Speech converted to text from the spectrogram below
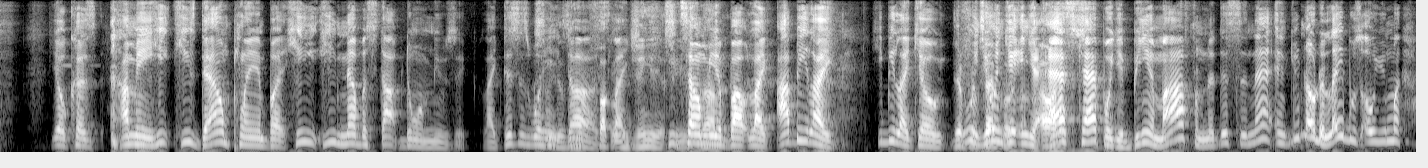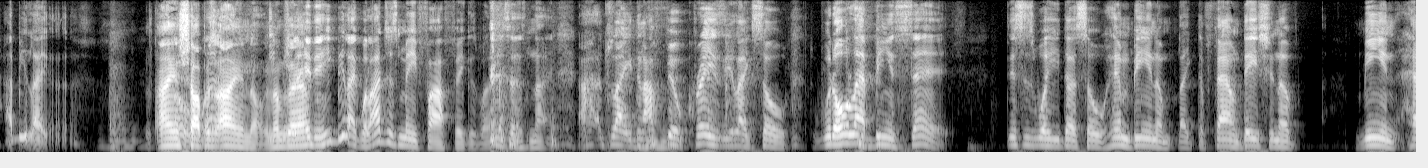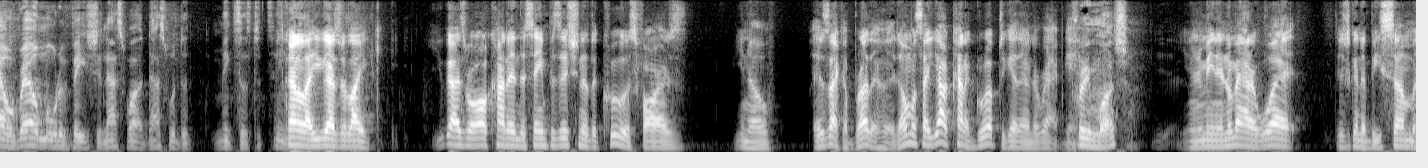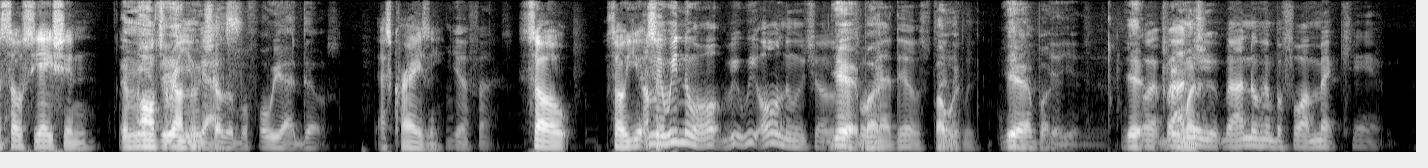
Yo, cause I mean he he's downplaying, but he he never stopped doing music. Like this is what This he does. fucking Like genius. he He tell me about like I be like he be like yo you, Different you ain't getting your artists. ASCAP or your BMI from the this and that, and you know the labels owe you money. I be like. uh, Iron Oh, sharp as iron, though. You know what I'm He'd be like- saying? And then he'd be like, "Well, I just made five figures, but that says nothing." I, like then I feel crazy. Like so, with all that being said, this is what he does. So him being a, like the foundation of me and Hell Rell motivation. That's why. That's what the, makes us the team. It's kind of like you guys are like, you guys were all kind of in the same position of the crew as far as, you know, it was like a brotherhood. Almost like y'all kind of grew up together in the rap game. Pretty much. You know what I mean? And no matter what, there's going to be some association. And me all and three Dion of you knew each other before we had deals. That's crazy. Yeah, facts. So, so you. I so- mean, we knew all, we, we all knew each other Yeah, before but we had deals. but we- Technically, yeah, but yeah, yeah, yeah, but, but I much. knew you. But I knew him before I met Cam.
